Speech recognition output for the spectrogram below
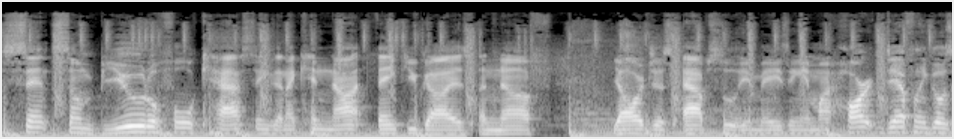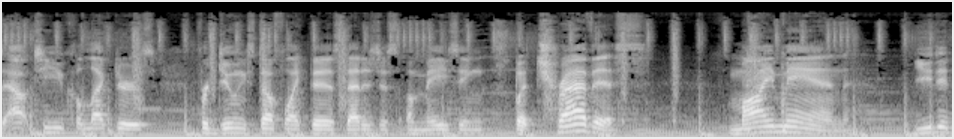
sent some beautiful castings and I cannot thank you guys enough. Y'all are just absolutely amazing and my heart definitely goes out to you collectors for doing stuff like this. That is just amazing. But Travis, my man, you did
